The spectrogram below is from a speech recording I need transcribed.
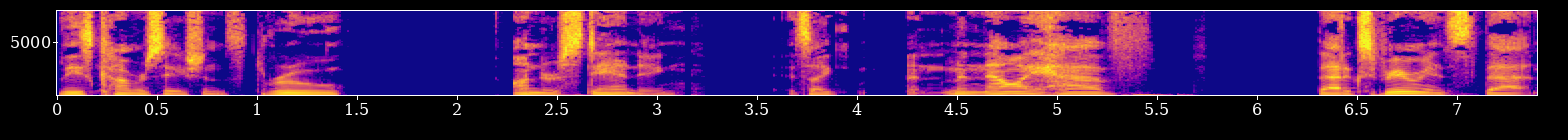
these conversations, through understanding, it's like now I have that experience that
